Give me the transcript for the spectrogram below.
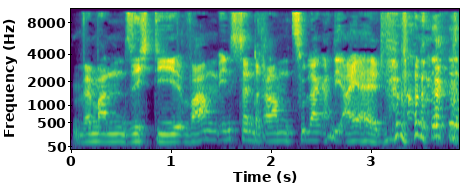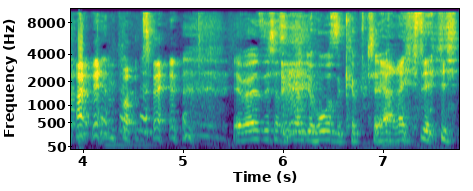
Wenn man sich die warmen Instant-Rahmen zu lang an die Eier hält, wird man irgendwann impotent. Ja, weil sich das immer in die Hose kippt. Ja, richtig.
